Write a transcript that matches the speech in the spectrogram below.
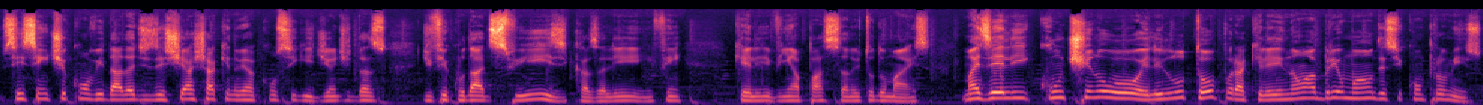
se sentir convidado a desistir, achar que não ia conseguir, diante das dificuldades físicas ali, enfim, que ele vinha passando e tudo mais. Mas ele continuou, ele lutou por aquilo, ele não abriu mão desse compromisso.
